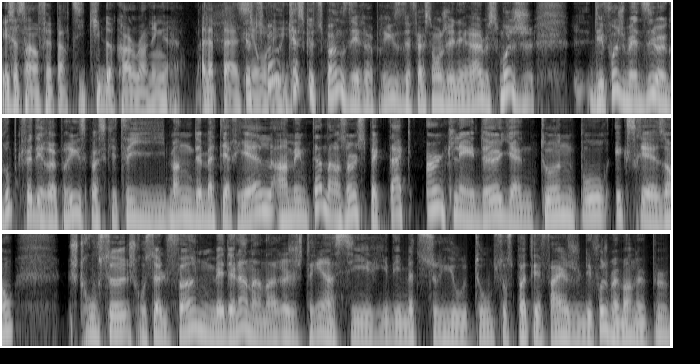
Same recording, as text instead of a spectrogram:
et ça, ça en fait partie. Keep the car running, Qu'est-ce que, adaptation. tu penses, des- qu'est-ce que tu penses des reprises de façon générale? Parce que moi, je, des fois, je me dis un groupe qui fait des reprises parce que tu sais, il manque de matériel. En même temps, dans un spectacle, un clin d'œil à une toune pour X raison, je trouve ça, je trouve le fun, mais de là en en enregistrer en série, des mettre sur YouTube, sur Spotify, des fois je me demande un peu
